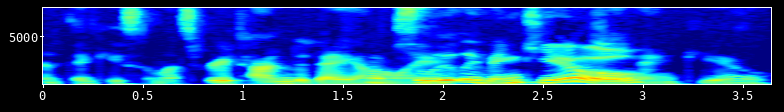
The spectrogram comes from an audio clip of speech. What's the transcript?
And thank you so much for your time today, Emily. Absolutely. Thank you. Thank you.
